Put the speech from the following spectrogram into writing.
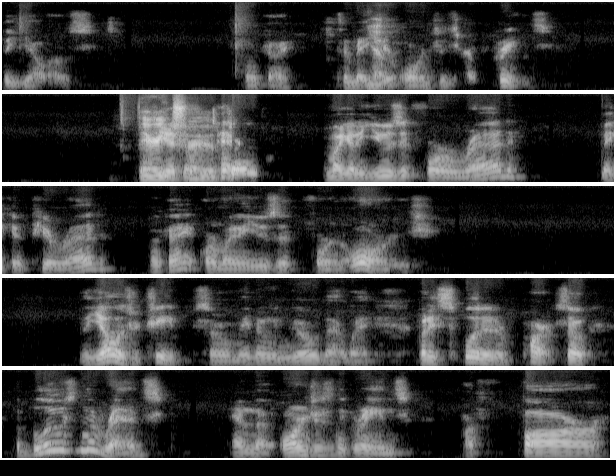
the yellows. Okay. To make Yep. your oranges and greens. Very You had to true. pick, Am I going to use it for a red, make it a pure red? Okay. Or am I going to use it for an orange? The yellows are cheap, so maybe we can go that way. But I split it apart. So the blues and the reds and the oranges and the greens are far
